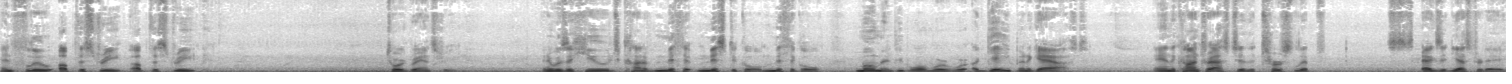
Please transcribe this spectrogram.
and flew up the street, up the street toward Grand Street and it was a huge kind of mythic, mystical, mythical moment. People were, were agape and aghast. And the contrast to the terse-lipped exit yesterday.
